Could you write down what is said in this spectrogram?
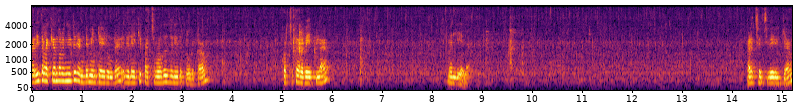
കറി തിളയ്ക്കാൻ തുടങ്ങിയിട്ട് രണ്ട് മിനിറ്റ് ആയിട്ടുണ്ട്. ഇതിലേക്ക് പച്ചമുളക് കീറിയിട്ടിട്ട് കൊടുക്കാം. കുറച്ച് കറിവേപ്പില മല്ലിയില. അടച്ചു വെച്ച് വേവിക്കാം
